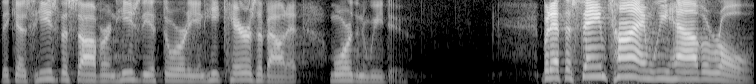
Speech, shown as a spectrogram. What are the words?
Because he's the sovereign, he's the authority, and he cares about it more than we do. But at the same time, we have a role.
